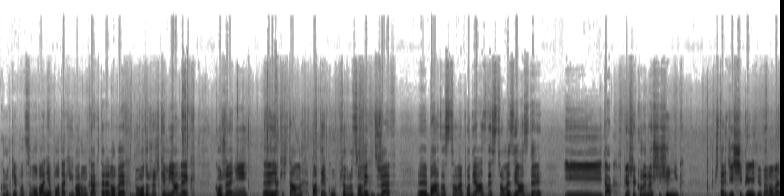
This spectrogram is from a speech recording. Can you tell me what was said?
Krótkie podsumowanie po takich warunkach terenowych było troszeczkę mijanek, korzeni, jakichś tam patyków, przewróconych drzew, e, bardzo strome podjazdy, strome zjazdy i tak, w pierwszej kolejności silnik. 45 Nm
